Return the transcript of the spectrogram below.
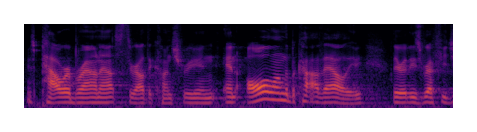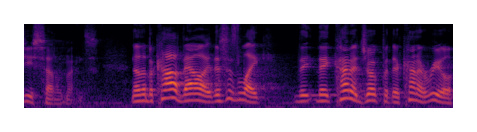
There's power brownouts throughout the country. And, and all along the Bekaa Valley, there are these refugee settlements. Now, the Bekaa Valley, this is like, they, they kind of joke, but they're kind of real.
